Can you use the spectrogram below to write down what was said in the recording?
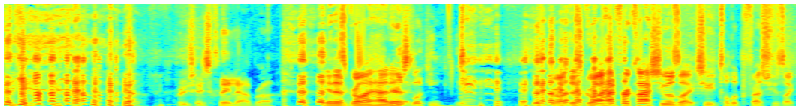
Pretty sure it's clean now, bro. yeah, this girl I had You're just looking. Yeah. this girl, this girl I had for class. She was like, she told the professor, she was like,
